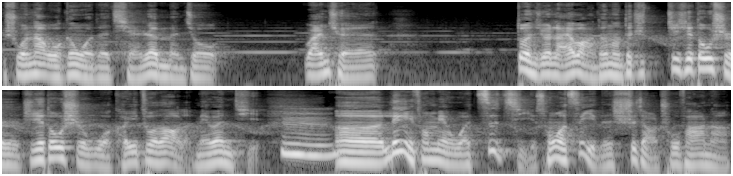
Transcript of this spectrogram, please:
说，那我跟我的前任们就完全断绝来往等等，这这这些都是这些都是我可以做到的，没问题。嗯呃，另一方面，我自己从我自己的视角出发呢，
